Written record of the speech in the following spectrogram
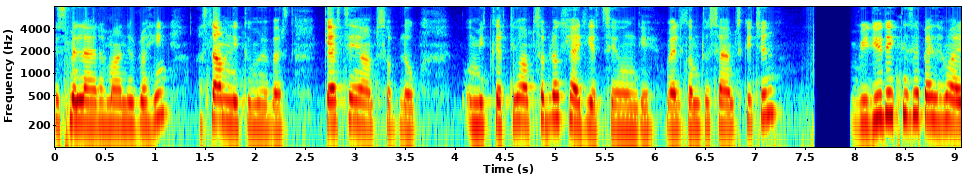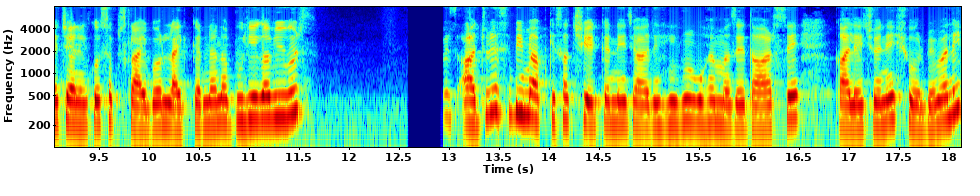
बिसमीम अस्सलाम वालेकुम व्यूवर्स कैसे हैं आप सब लोग? उम्मीद करती हूँ आप सब लोग खैरियत से होंगे। Welcome to Sam's kitchen video देखने से पहले हमारे चैनल को सब्सक्राइब और लाइक करना ना भूलिएगा व्यूवर्स आज जो रेसिपी मैं आपके साथ शेयर करने जा रही हूँ, वो है मज़ेदार से काले चने शोरबे वाली।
